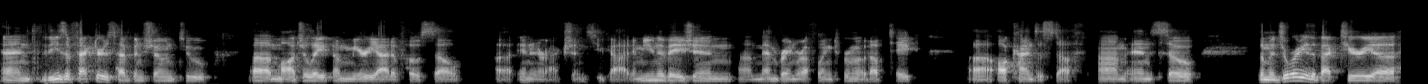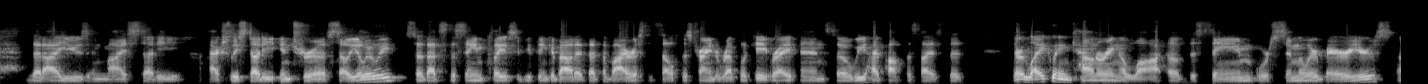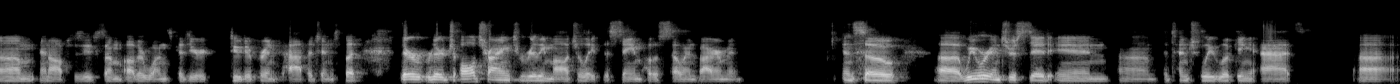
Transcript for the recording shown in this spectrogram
and these effectors have been shown to uh, modulate a myriad of host cell uh, interactions. You got immune evasion, uh, membrane ruffling to promote uptake, uh, all kinds of stuff. Um, and so the majority of the bacteria that I use in my study actually study intracellularly. So that's the same place, if you think about it, that the virus itself is trying to replicate, right? And so we hypothesized that they're likely encountering a lot of the same or similar barriers, um, and obviously some other ones because you're two different pathogens. But they're they're all trying to really modulate the same host cell environment. And so uh, we were interested in um, potentially looking at uh,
